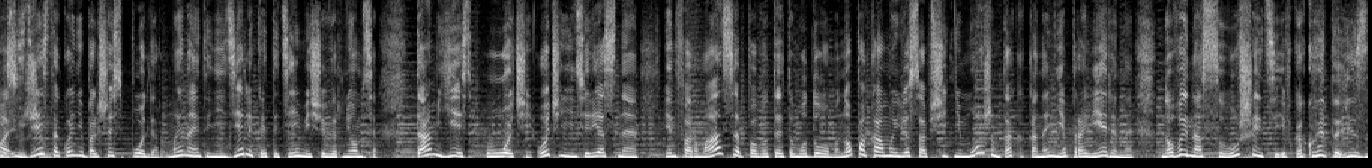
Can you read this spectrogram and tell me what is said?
Но совершенно. здесь такой небольшой спойлер. Мы на этой неделе к этой теме еще вернемся. Там есть очень-очень интересная информация по вот этому дому, но пока мы ее сообщить не можем, так как она не проверена. Но вы нас слушаете, и в какой-то из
